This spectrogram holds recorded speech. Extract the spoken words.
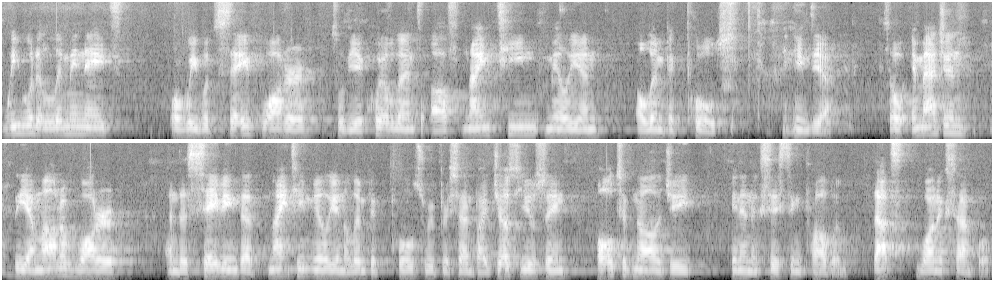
We would eliminate or we would save water to the equivalent of 19 million Olympic pools in India. So imagine the amount of water and the saving that 19 million Olympic pools represent by just using old technology in an existing problem. That's one example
